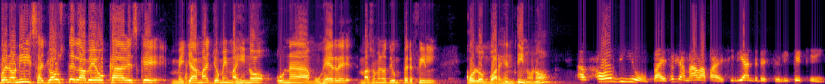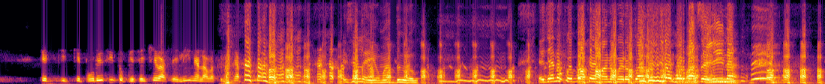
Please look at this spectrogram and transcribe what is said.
Bueno, Nilsa, yo a usted la veo cada vez que me llama, yo me imagino una mujer eh, más o menos de un perfil colombo-argentino, ¿no? Ah, Obvio, para eso llamaba, para decirle a Andrés Felipe que, que, que, que pobrecito que se eche vaselina, la vaselina. Ese le dio más duro. Ella no fue por crema número 4, sino por vaselina.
